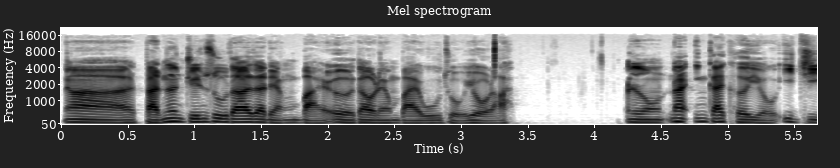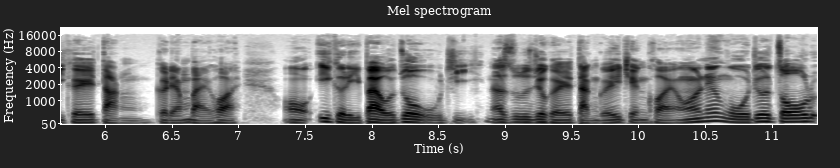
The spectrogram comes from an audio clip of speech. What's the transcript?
那反正均数大概在两百二到两百五左右啦。那种那应该可以有一集可以挡个两百块哦，一个礼拜我做五集，那是不是就可以挡个一千块？哦，那我就周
